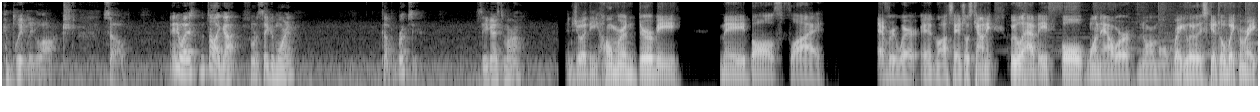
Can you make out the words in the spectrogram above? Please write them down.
completely launched. So, anyways, that's all I got. Just want to say good morning. Cup of Brooksy. See you guys tomorrow. Enjoy the home run derby. May balls fly everywhere in Los Angeles County. We will have a full one hour normal, regularly scheduled Wake and Rake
